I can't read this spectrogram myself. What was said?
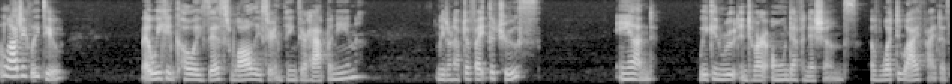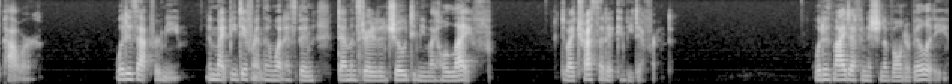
logically too, that we can coexist while these certain things are happening. We don't have to fight the truth. And we can root into our own definitions of what do I find as power? What is that for me? It might be different than what has been demonstrated and showed to me my whole life. Do I trust that it can be different? What is my definition of vulnerability?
